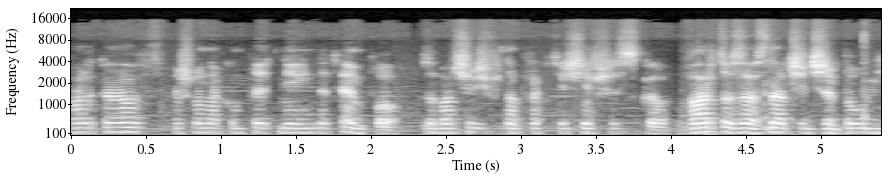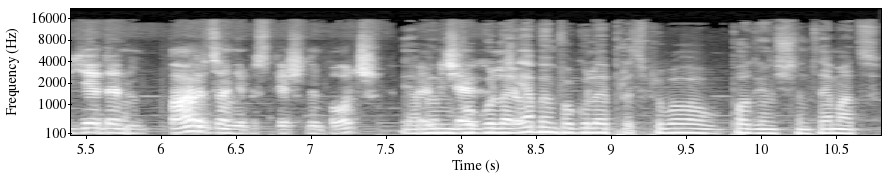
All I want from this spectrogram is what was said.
walka weszła na kompletnie inne tempo. Zobaczyliśmy tam praktycznie wszystko. Warto zaznaczyć, że był jeden bardzo niebezpieczny bocz. Ja bym, gdzie w ogóle, ja bym w ogóle pr- spróbował podjąć ten temat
